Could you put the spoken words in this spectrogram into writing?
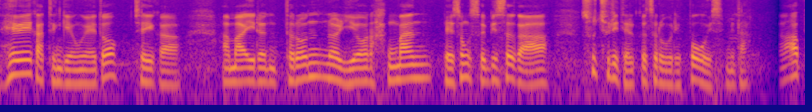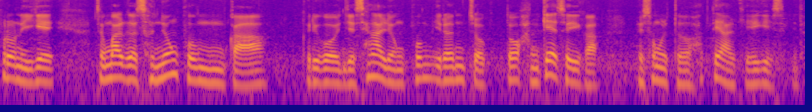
해외 같은 경우에도 저희가 아마 이런 드론을 이용한 항만 배송 서비스가 수출이 될 것으로 우리 보고 있습니다. 앞으로는 이게 정말 그 선용품과 그리고 이제 생활용품 이런 쪽도 함께 저희가 배송을 더 확대할 계획이 있습니다.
